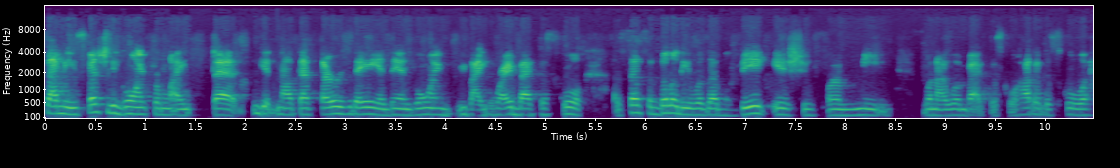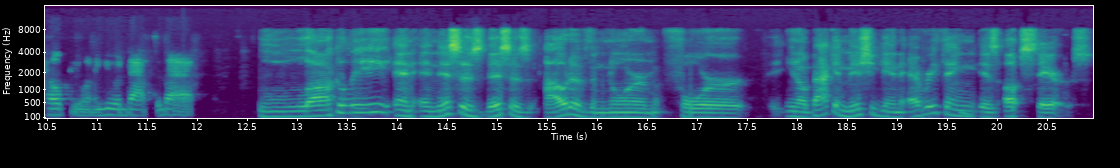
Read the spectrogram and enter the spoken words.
So, I mean, especially going from like that, getting out that Thursday and then going like right back to school, accessibility was a big issue for me when I went back to school. How did the school help you and you adapt to that? Luckily, and and this is this is out of the norm for you know back in Michigan, everything is upstairs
